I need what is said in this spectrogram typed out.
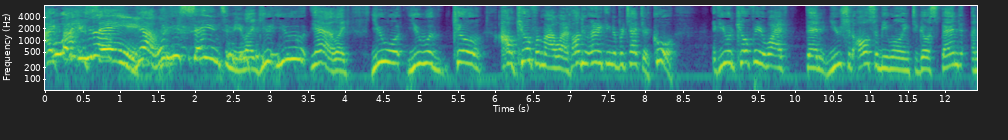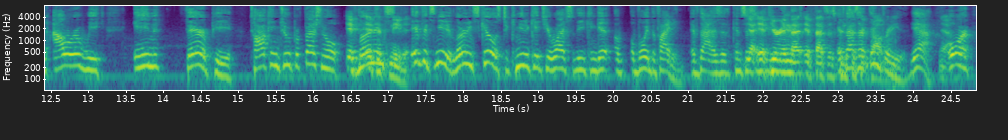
I, what I- are you, know, saying? Yeah, what are you saying to me? Like you, you, yeah, like you you would kill. I'll kill for my wife. I'll do anything to protect her. Cool. If you would kill for your wife, then you should also be willing to go spend an hour a week in therapy, talking to a professional, If- if it's needed. If it's needed, learning skills to communicate to your wife so that you can get avoid the fighting. If that is a consistent, Yeah, if you're in that, if that's a if that's a consistent thing problem. for you. Yeah. Yeah. Or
